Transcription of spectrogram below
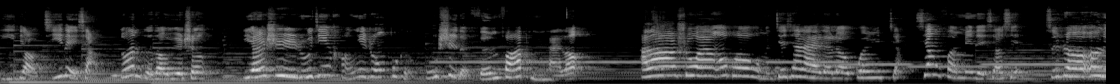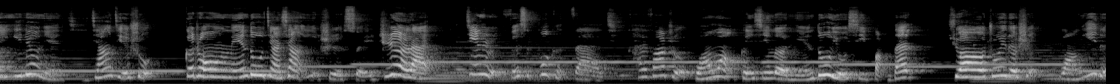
低调积累下不断得到跃升，已然是如今行业中不可忽视的分发平台了。好啦，说完 OPPO，我们接下来聊聊关于奖项方面的消息。随着2016年即将结束，各种年度奖项也是随之而来。近日，Facebook 在其开发者官网更新了年度游戏榜单。需要注意的是，网易的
